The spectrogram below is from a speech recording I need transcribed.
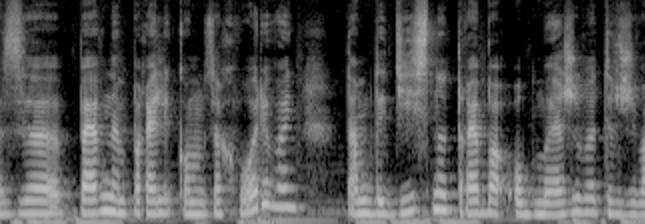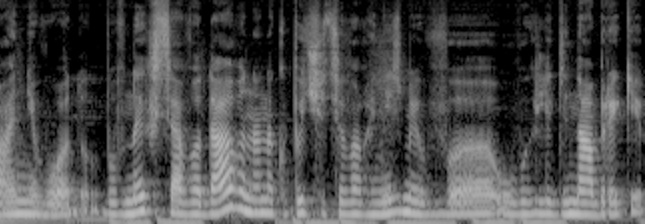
з певним переліком захворювань, там, де дійсно треба обмежувати вживання воду, бо в них вся вода вона накопичується в організмі в у вигляді набряків.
